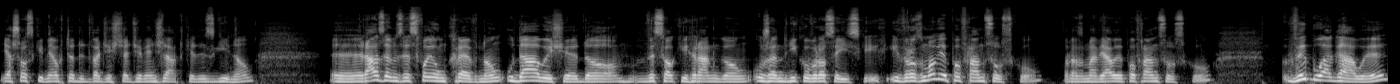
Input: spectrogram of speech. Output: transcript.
Jaszowski miał wtedy 29 lat, kiedy zginął, E, razem ze swoją krewną udały się do wysokich rangą urzędników rosyjskich i w rozmowie po francusku, rozmawiały po francusku, wybłagały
